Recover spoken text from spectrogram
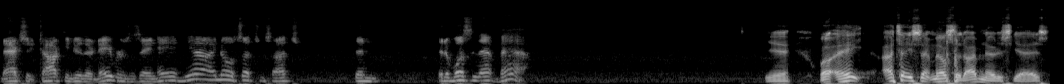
and actually talking to their neighbors and saying, "Hey, yeah, I know such and such," then then it wasn't that bad. Yeah. Well, hey, I'll tell you something else that I've noticed, guys.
